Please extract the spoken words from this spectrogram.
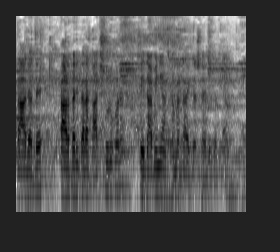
তা যাতে তাড়াতাড়ি তারা কাজ শুরু করে। সেই দাবি নিয়ে আজকে আমরা ডাইরেক্টর সাহেবের কাছে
